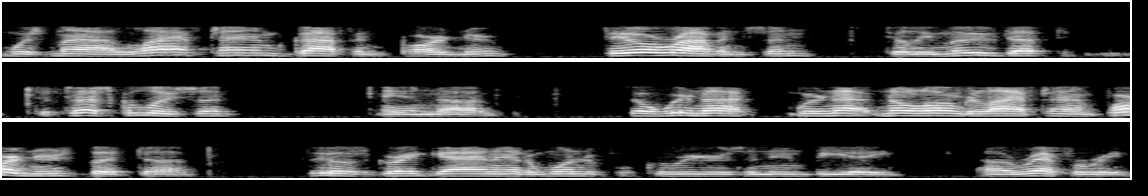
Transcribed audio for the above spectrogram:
was my lifetime golfing partner, Phil Robinson, till he moved up to, to Tuscaloosa. And uh, so we're not we're not no longer lifetime partners, but uh, Phil's a great guy and had a wonderful career as an NBA uh, referee.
